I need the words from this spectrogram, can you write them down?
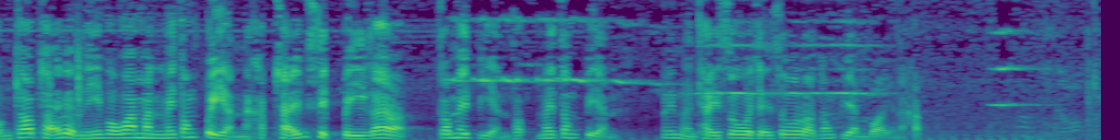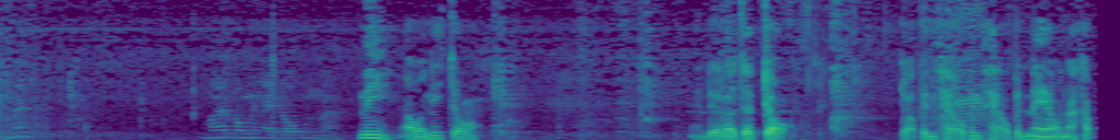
ผมชอบใช้แบบนี้เพราะว่ามันไม่ต้องเปลี่ยนนะครับ ใช้สิบปีก็ก็ไม่เปลี่ยนเพราะไม่ต้องเปลี่ยน ไม่เหมือนใช้โซ่ใช้โซ่เราต้องเปลี่ยนบ่อยนะครับ นี่เอาอันนี้จอ เดี๋ยวเราจะเจาะ เจาะเป็นแถวเป็นแถวเป็นแนวนะครับ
